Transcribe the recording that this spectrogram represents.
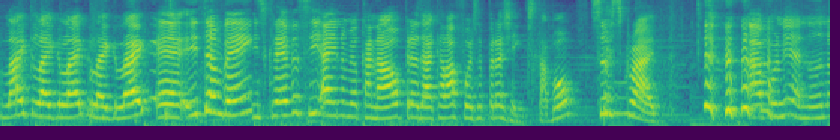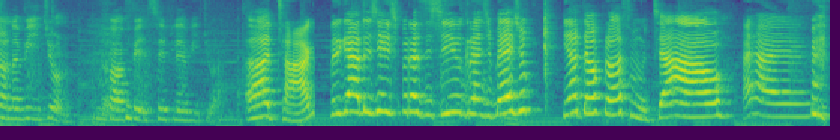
Like, like, like, like, like. É, e também inscreva-se aí no meu canal pra dar aquela força pra gente, tá bom? Subscribe. Abonner nedenunder videoen for at se flere videoer. Ah, tá. Obrigada, gente, por assistir. Um grande beijo e até o próximo. Tchau. Hej hej.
